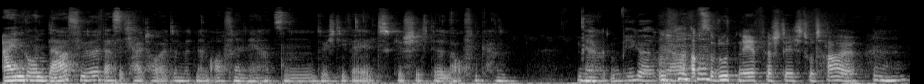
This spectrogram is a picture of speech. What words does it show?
ein Grund dafür, dass ich halt heute mit einem offenen Herzen durch die Weltgeschichte laufen kann. Ja, mega. Ja, absolut. Nee, verstehe ich total. Mhm.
